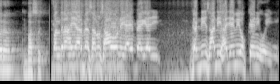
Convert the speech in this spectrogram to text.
ਪਰ ਬਸ 15000 ਰੁਪਏ ਸਾਨੂੰ ਸਾਹ ਉਹ ਨਜਾਇਜ਼ ਪੈ ਗਿਆ ਜੀ। ਗੱਡੀ ਸਾਡੀ ਹਜੇ ਵੀ ਓਕੇ ਨਹੀਂ ਹੋਈ ਜੀ।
